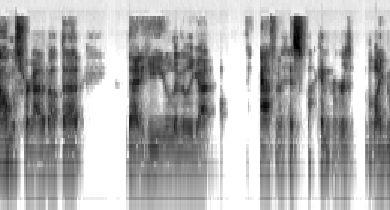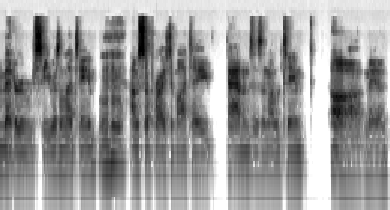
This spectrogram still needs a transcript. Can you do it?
I almost forgot about that that he literally got half of his fucking like veteran receivers on that team. Mm-hmm. I'm surprised Davante Adams isn't on the team. Oh man.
